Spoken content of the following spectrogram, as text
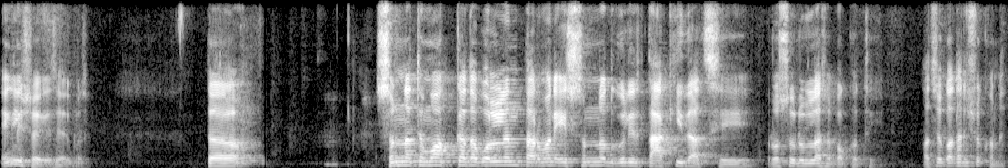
ইংলিশ হয়ে গেছে একবার। তো সন্ন্যতে মোয়াক্কাদা বললেন, তার মানে এই সন্ন্যতগুলির তাকিদ আছে রসুল্লাহের পক্ষ থেকে। অথচ কথাটি সূক্ষ্ম নয়।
